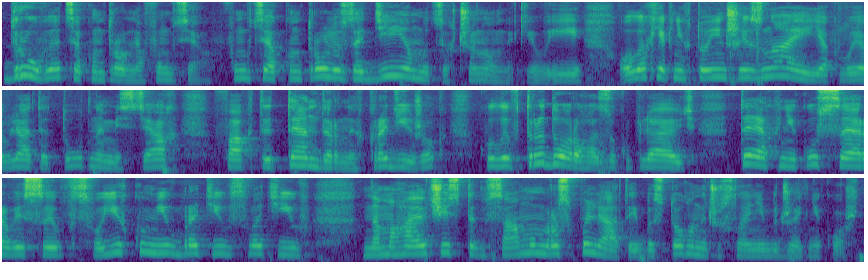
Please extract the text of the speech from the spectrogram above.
Друге це контрольна функція, функція контролю за діями цих чиновників. І Олег, як ніхто інший, знає, як виявляти тут на місцях факти тендерних крадіжок, коли втридорога закупляють техніку, сервіси в своїх кумів, братів, сватів, намагаючись тим самим розпиляти і без того нечисленні бюджетні кошти.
